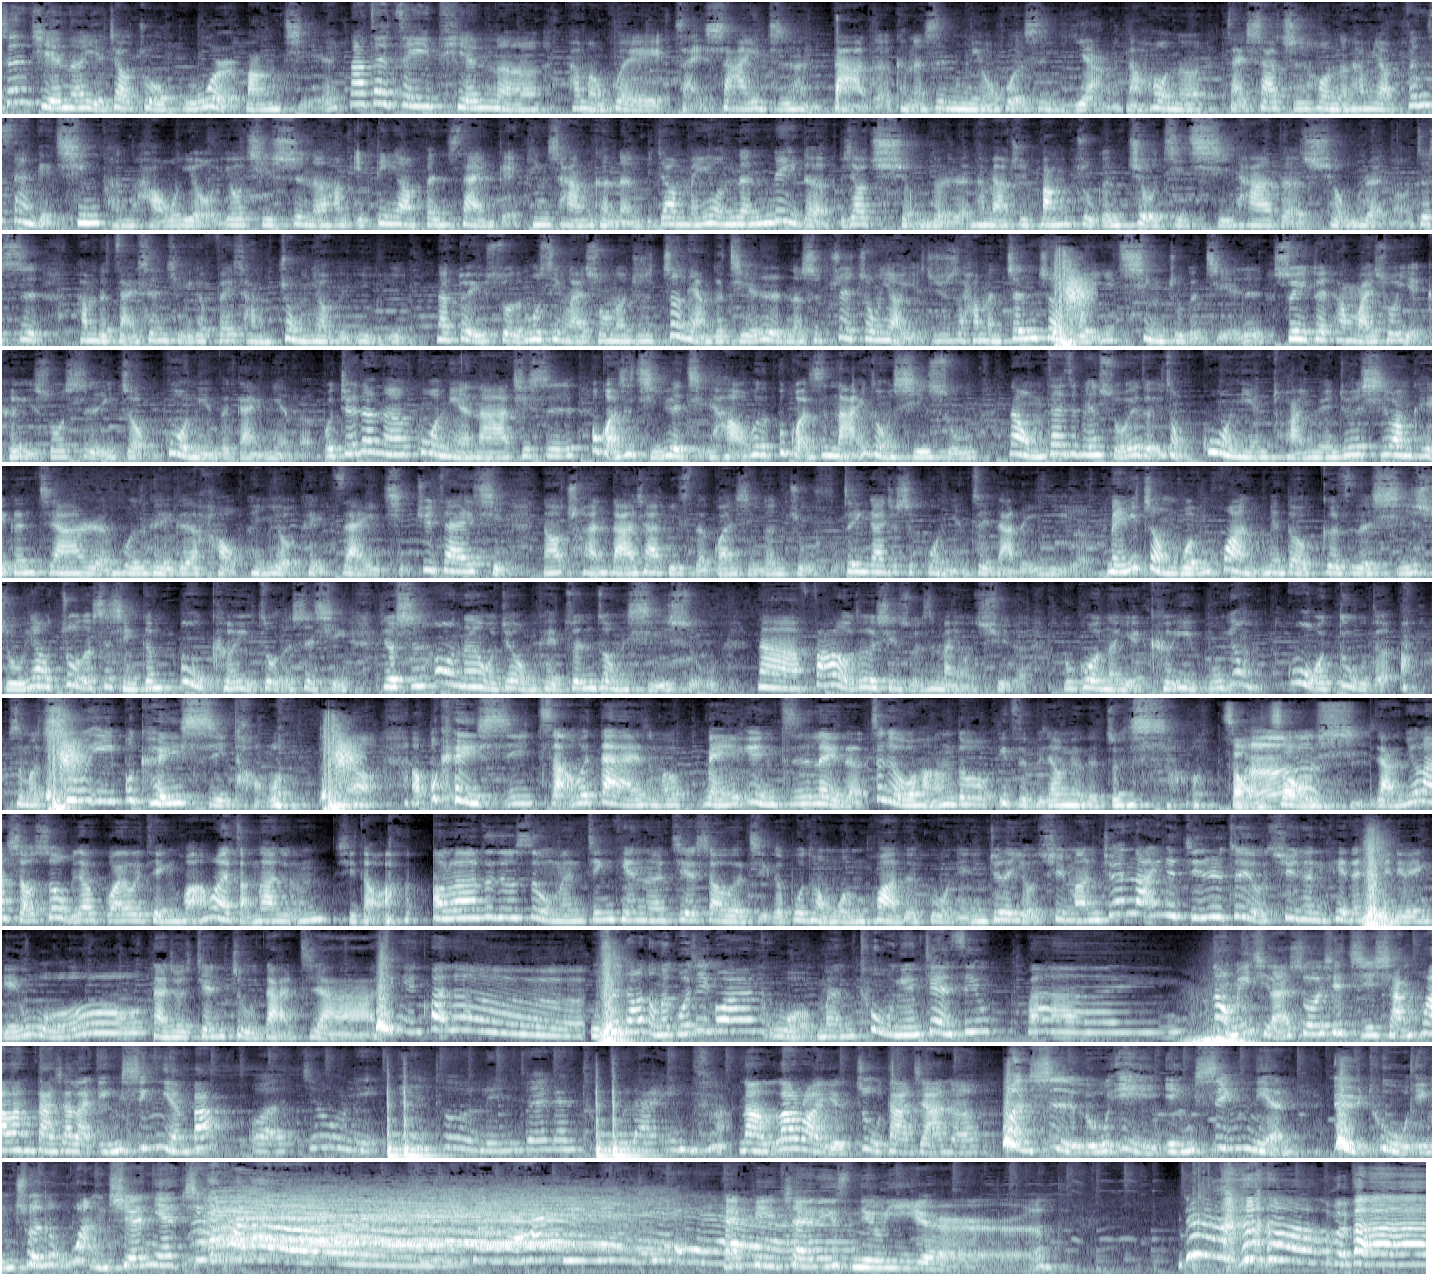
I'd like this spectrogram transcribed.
生节呢，也叫做古尔邦节。那在这一天呢，他们会宰杀一只很大的，可能是牛或者是羊。然后呢，宰杀之后呢，他们要分散给亲朋好友，尤其是呢，他们一定要分散给平常可能比较没有能力的、比较穷的人，他们要去帮助跟救济其他的穷人哦。这是他们的宰牲节一个非常重要的意义。那对于所有的穆斯林来说呢，就是这两个节日呢是最重要，也就是他们真正唯一庆祝的节日，所以对他们来说也可以说是一种过年的概念了。我觉得呢，过年呢、啊，其实不管是几月几号，或者不管是哪一种习俗，那我们在这边所谓的一种过年团圆，就是希望可以跟家人或者可以跟好朋友可以在一起聚在一起，然后传达一下彼此的关心跟祝福。这应该就是过年最大的意义了。每一种文化里面都有各自的习俗，要做的事情跟不可以做的事情。有时候呢，我觉得我们可以尊重习俗。那 follow 这个习俗也是蛮有趣的，不过呢，也可以不用过度的，什么初一不可以洗头，有没有啊？不可以洗澡，会带来什么霉运之类的，这个我好像都一直比较没有在遵守。早早洗，这样，因为小时候比较乖会听话，后来长大就嗯洗澡啊。好啦，这就是我们今天呢介绍了几个不同文化的过年，你觉得有趣吗？你觉得哪一个节日最有趣呢？你可以在下面留言给我哦。那就先祝大家新年快乐，五岁都要懂得国际观。我们兔年见，See you，拜。那我们一起来说一些吉祥话，让大家来迎新年吧。我祝你玉兔临飞，跟兔来应兔。那 Lara 也祝大家呢万事如意，迎新年，玉兔迎春，旺全年，新年快乐！Happy Chinese New Year！拜拜。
